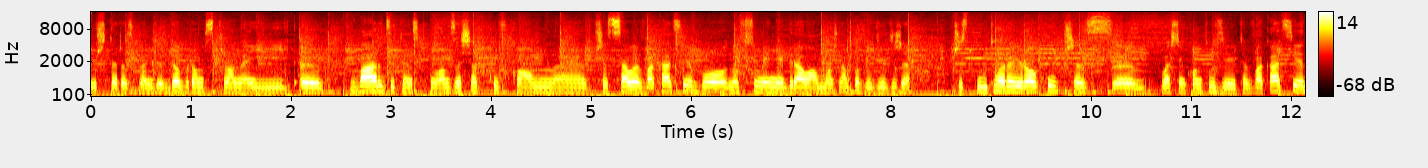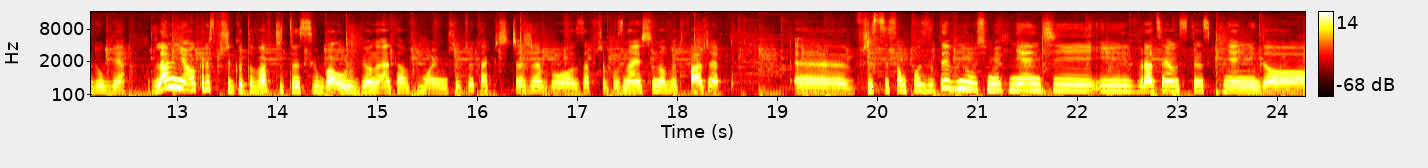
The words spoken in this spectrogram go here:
już teraz będzie w dobrą stronę i bardzo tęskniłam za siatkówką przez całe wakacje, bo no, w sumie nie grałam, można powiedzieć, że przez półtorej roku, przez e, właśnie kontuzje i te wakacje długie. Dla mnie okres przygotowawczy to jest chyba ulubiony etap w moim życiu, tak szczerze, bo zawsze poznaje się nowe twarze. E, wszyscy są pozytywni, uśmiechnięci i wracają stęsknieni do,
